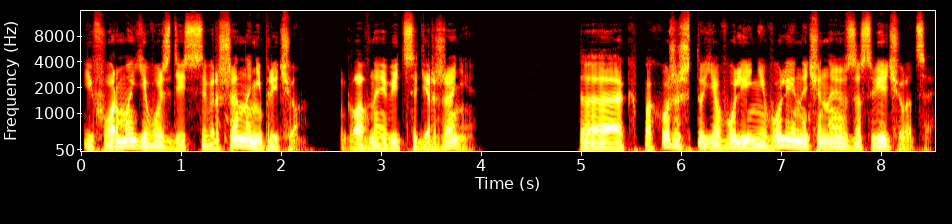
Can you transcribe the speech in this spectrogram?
И форма его здесь совершенно ни при чем. Главное ведь содержание. Так, похоже, что я волей-неволей начинаю засвечиваться.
